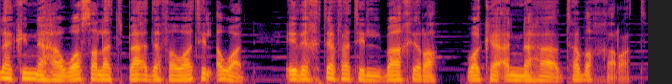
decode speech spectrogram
لكنها وصلت بعد فوات الأوان إذ اختفت الباخرة وكأنها تبخرت.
